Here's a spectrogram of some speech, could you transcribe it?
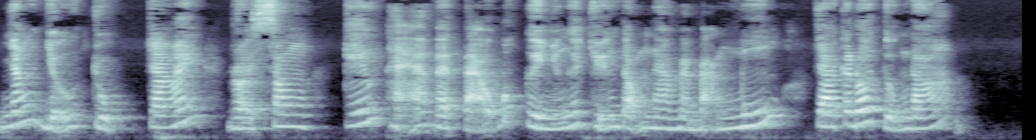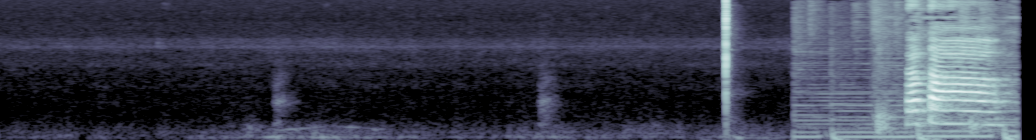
nhấn giữ chuột trái, rồi xong kéo thả và tạo bất kỳ những cái chuyển động nào mà bạn muốn cho cái đối tượng đó. Ta ta!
